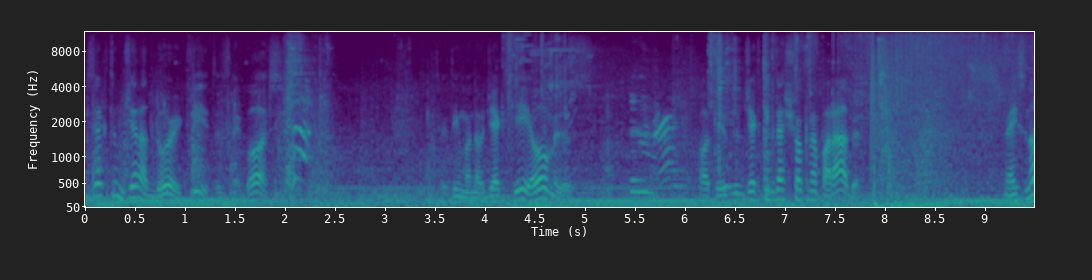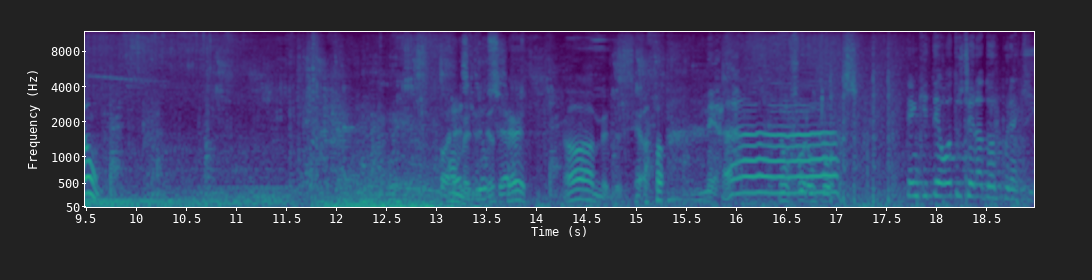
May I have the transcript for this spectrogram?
Será que tem um gerador aqui dos negócios? Será que tem que mandar o Jack aqui? Oh, meu Deus. Ó, tem, o Jack tem que dar choque na parada. Não é isso não? Oh, meu Deus, deu deu certo. certo. Oh, meu Deus do céu. Merda. Ah. Não foram todas. Tem que ter outro gerador por aqui.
